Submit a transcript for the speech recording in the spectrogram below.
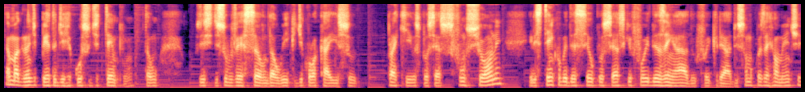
é uma grande perda de recurso de tempo. Então, existe de subversão da Wiki de colocar isso para que os processos funcionem, eles têm que obedecer o processo que foi desenhado, foi criado. Isso é uma coisa realmente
